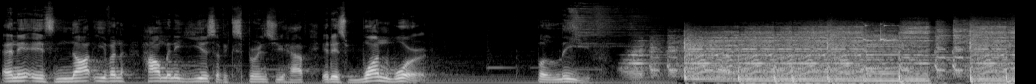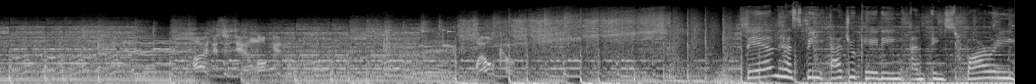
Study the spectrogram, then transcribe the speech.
and it is not even how many years of experience you have. It is one word believe. Hi, this is Dan Lockett. Welcome. Dan has been educating and inspiring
